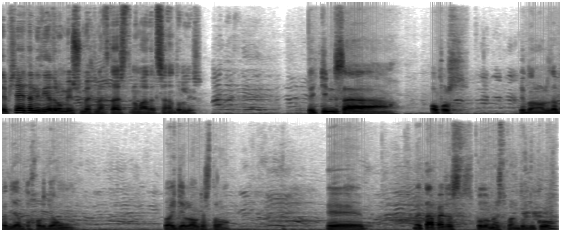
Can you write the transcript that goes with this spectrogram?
ε, ποια ήταν η διαδρομή σου μέχρι να φτάσεις στην ομάδα της Ανατολής; Ξεκίνησα όπως σχεδόν όλα τα παιδιά από το χωριό μου, το Αγγελόκαστρο. Ε, μετά πέρασα στις υποδομές του Πανετολικού,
